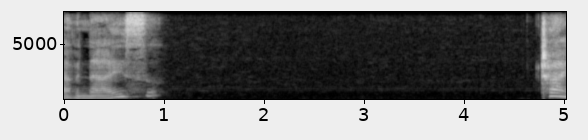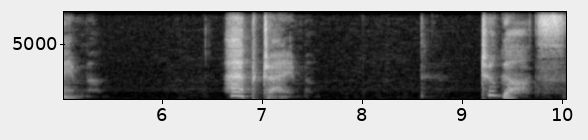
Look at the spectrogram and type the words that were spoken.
Have a nice time. Happy time. Two goats.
